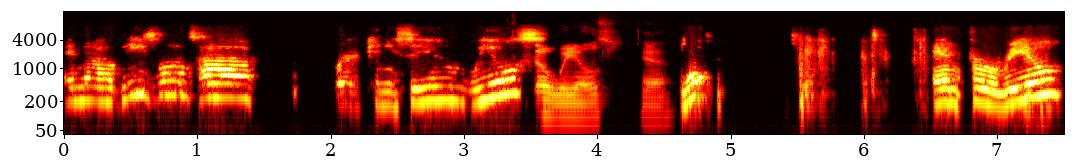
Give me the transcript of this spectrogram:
And now these ones have, where can you see them? Wheels. No wheels. Yeah. Yep. And for real,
